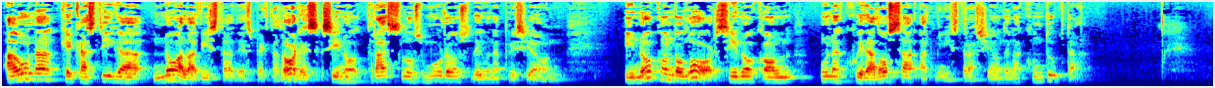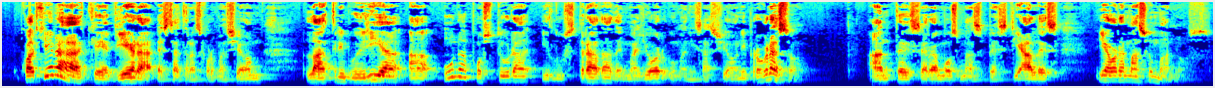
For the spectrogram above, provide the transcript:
a una que castiga no a la vista de espectadores, sino tras los muros de una prisión y no con dolor, sino con una cuidadosa administración de la conducta. Cualquiera que viera esta transformación la atribuiría a una postura ilustrada de mayor humanización y progreso. Antes éramos más bestiales y ahora más humanos.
